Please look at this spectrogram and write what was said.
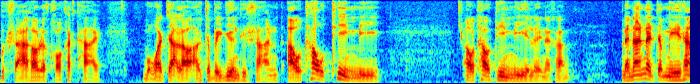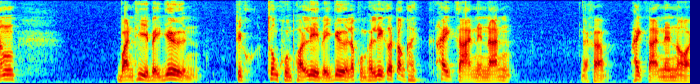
ปรึกษาเขาเลยขอคัดถ่าย บอกว่าจะเราเอาจะไปยื่นที่ศาลเอาเท่าที่มี เอาเท่าที่มีเลยนะครับในนั้นน่ะจะมีทั้งวันที่ไปยื่น ที่ทุ่งคุณพอลลี่ไปยื่น แล้วคุณพอลลี่ก็ต้องให้ให้การในนั้นนะครับ ให้การแน่นอน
